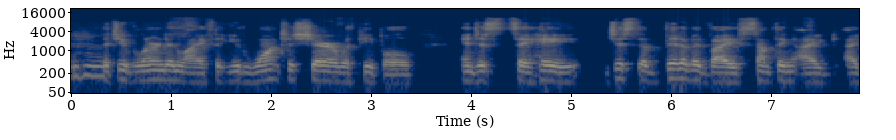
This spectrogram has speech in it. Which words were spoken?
Mhm. that you've learned in life that you'd want to share with people and just say, "Hey, just a bit of advice, something I I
